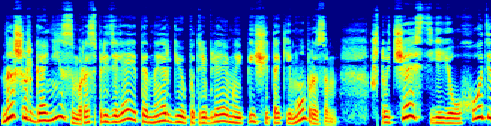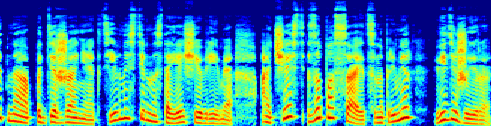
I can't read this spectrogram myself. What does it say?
Наш организм распределяет энергию потребляемой пищи таким образом, что часть ее уходит на поддержание активности в настоящее время, а часть запасается, например, в виде жира,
